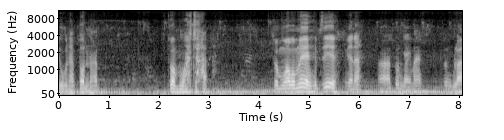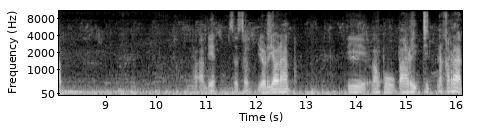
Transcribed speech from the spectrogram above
ดูนะครับต้นนะครับ ท่วมหัวจ้าท่วมหัวผมเลยเฮฟซี่เนี่ยนะอ่าต้นใหญ่มาก ต้นกุหลาบ อัปเดตสดๆเรียวๆนะครับ ที่วังปูปาริจิตนคราช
